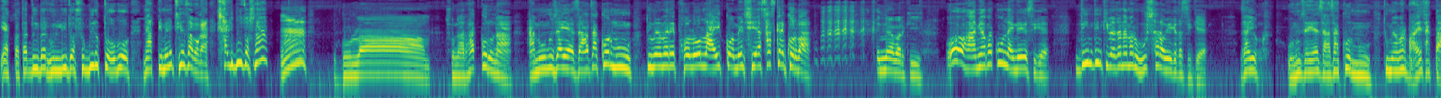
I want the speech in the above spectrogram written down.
এক কথা দুইবার শুনলি দর্শক বিরক্ত হব। নাতি মেরে ঠিক যাব গা। শালি বুঝস না? হ্যাঁ? গোলাম শোনার হাত করো না। আমি অনুযায়ী যা যা করমু তুমি আমারে follow like comment share subscribe করবা। এনে আবার কি? ও আমি আবার কোন লাইনে গেছি গে? দিন দিন কিবা জানা আমার হুশ ছাড়া হয়ে গেছে গে। যাই হোক। অনুযায়ী যা যা করমু তুমি আমার বাইরে থাকবা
